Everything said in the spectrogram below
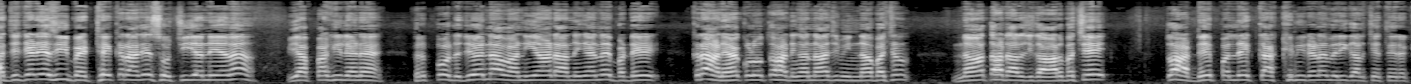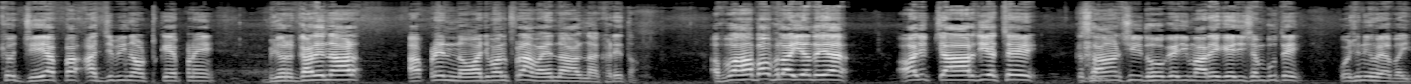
ਅੱਜ ਜਿਹੜੇ ਅਸੀਂ ਬੈਠੇ ਘਰਾਂ 'ਚ ਸੋਚੀ ਜਾਂਦੇ ਆ ਨਾ, ਵੀ ਆਪਾਂ ਕੀ ਲੈਣਾ ਫਿਰ ਭੁੱਲ ਜਿਓ ਇਹਨਾਂ ਵਾਨੀਆਂ ਡਾਨੀਆਂ ਇਹਨਾਂ ਵੱਡੇ ਘਰਾਣਿਆਂ ਕੋਲੋਂ ਤੁਹਾਡੀਆਂ ਨਾ ਜ਼ਮੀਨਾਂ ਬਚਣ, ਨਾ ਤੁਹਾਡਾ ਰੁਜ਼ਗਾਰ ਬਚੇ। ਤੁਹਾਡੇ ਪੱਲੇ ਕੱਖ ਨਹੀਂ ਰਹਿਣਾ, ਮੇਰੀ ਗੱਲ ਚੇਤੇ ਰੱਖਿਓ। ਜੇ ਆਪਾਂ ਅੱਜ ਵੀ ਨਾ ਉੱਠ ਕੇ ਆਪਣੇ ਬਜ਼ੁਰਗਾਂ ਦੇ ਨਾਲ, ਆਪਣੇ ਨੌਜਵਾਨ ਭਰਾਵਾਂ ਦੇ ਨਾਲ ਨਾ ਖੜੇ ਤਾਂ। ਅਫਵਾਹਾਂ ਬਹੁਤ ਫਲਾਈ ਜਾਂਦੇ ਆ। ਅੱਜ ਚਾਰ ਜੀ ਇੱਥੇ ਕਿਸਾਨ ਸ਼ਹੀਦ ਹੋ ਗਏ ਜੀ, ਮਾਰੇ ਗਏ ਜੀ ਸ਼ੰਭੂ ਤੇ। ਕੁਝ ਨਹੀਂ ਹੋਇਆ ਬਾਈ।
